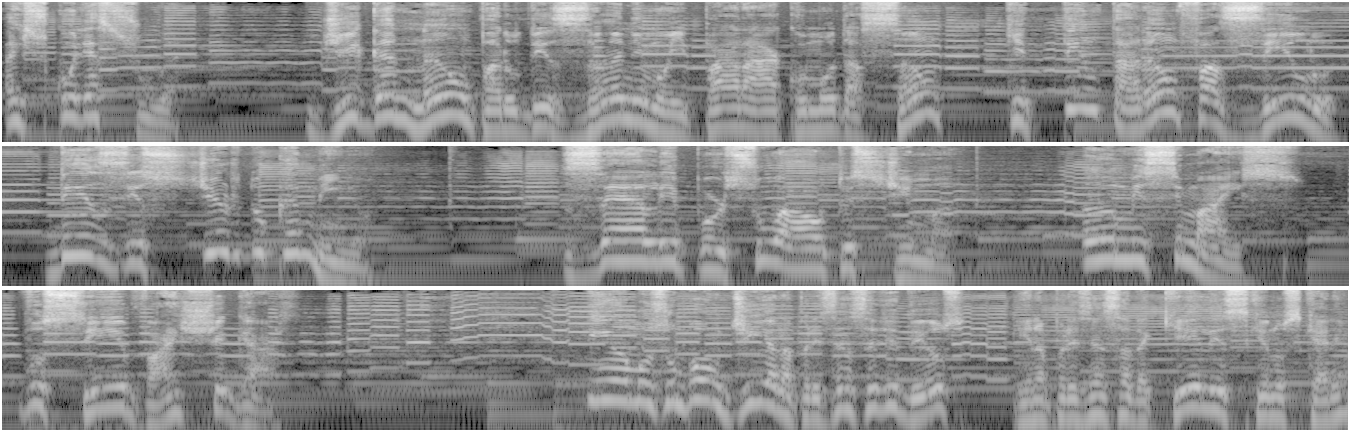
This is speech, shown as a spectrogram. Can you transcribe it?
A escolha é sua. Diga não para o desânimo e para a acomodação que tentarão fazê-lo desistir do caminho. Zele por sua autoestima. Ame-se mais. Você vai chegar. Tenhamos um bom dia na presença de Deus e na presença daqueles que nos querem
